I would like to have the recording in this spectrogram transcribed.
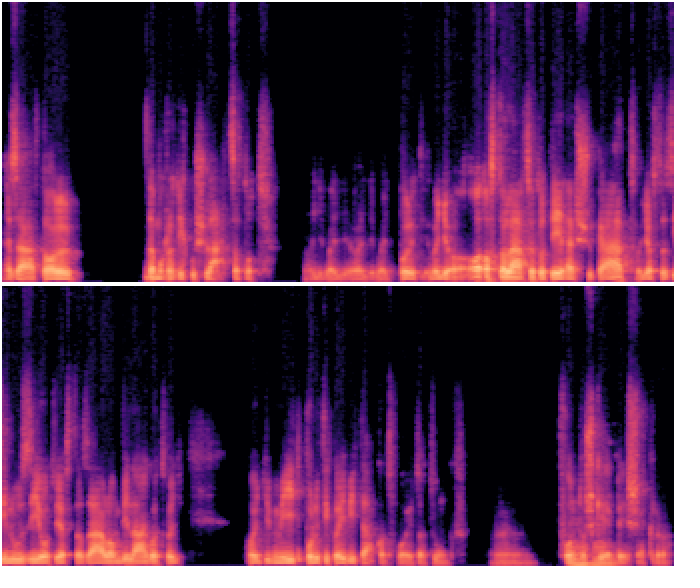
ezáltal demokratikus látszatot vagy, vagy, vagy, vagy, politi- vagy azt a látszatot élhessük át, vagy azt az illúziót, vagy azt az álomvilágot, hogy, hogy mi itt politikai vitákat folytatunk fontos uh-huh. kérdésekről.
